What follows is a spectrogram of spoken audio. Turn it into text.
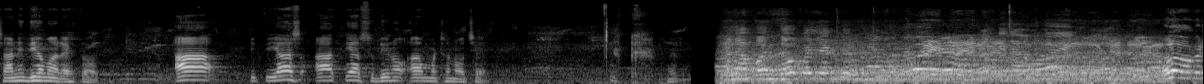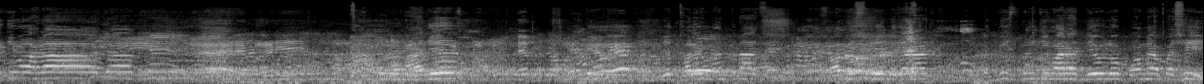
સાનિધ્યમાં રહેતો હતો. આ ઇતિહાસ આ અત્યાર સુધીનો આ મઠનો છે. બોલો, અગરજી મહારાજ, આજે જે થળે મંત્રના સ્વામી શ્રી ગજાનંદ જગદીશપુરીજી મહારાજ દેવલોક પામ્યા પછી,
